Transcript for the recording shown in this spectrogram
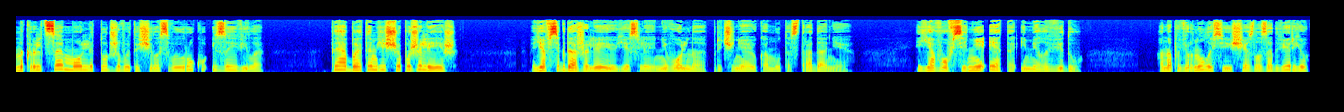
На крыльце Молли тут же вытащила свою руку и заявила. «Ты об этом еще пожалеешь». «Я всегда жалею, если невольно причиняю кому-то страдания». «Я вовсе не это имела в виду». Она повернулась и исчезла за дверью,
